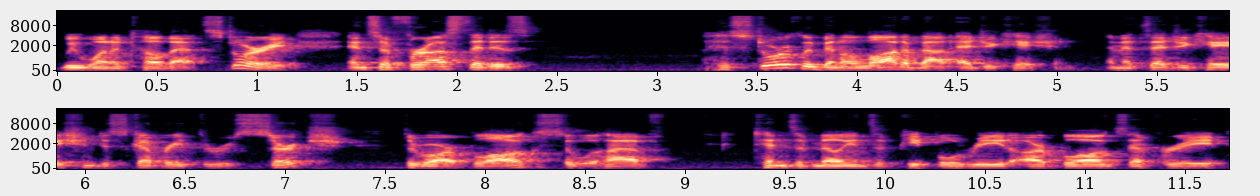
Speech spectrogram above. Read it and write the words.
we want to tell that story. And so for us, that has historically been a lot about education, and it's education discovery through search, through our blogs. So we'll have tens of millions of people read our blogs every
